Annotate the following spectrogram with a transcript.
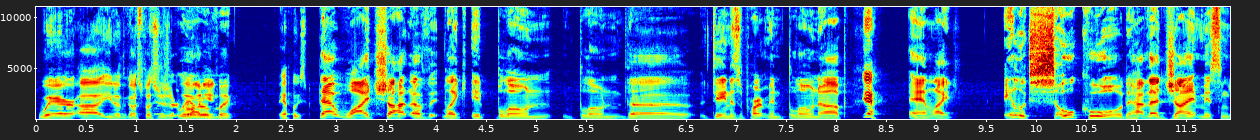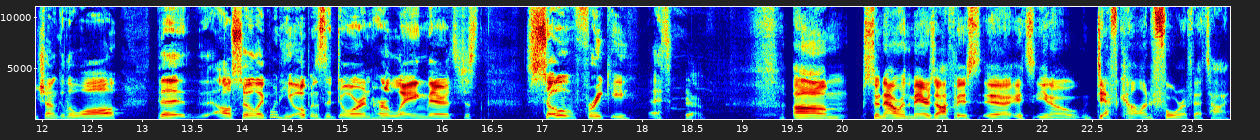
where uh, you know the Ghostbusters are Wait, real in. quick. Yeah, please. That wide shot of like it blown, blown the Dana's apartment blown up, Yeah, and like it looks so cool to have that giant missing chunk of the wall. The also like when he opens the door and her laying there, it's just so freaky. Yeah. Um, so now we're in the mayor's office. Uh, it's you know DefCon four if that's high,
